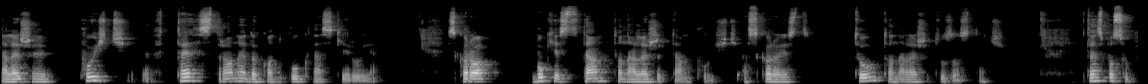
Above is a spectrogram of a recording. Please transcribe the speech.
Należy pójść w tę stronę, dokąd Bóg nas kieruje. Skoro Bóg jest tam, to należy tam pójść, a skoro jest tu, to należy tu zostać. W ten sposób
